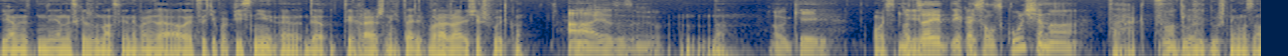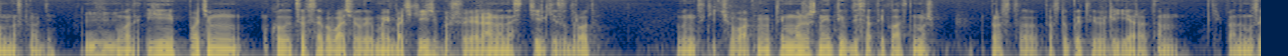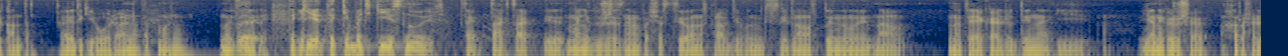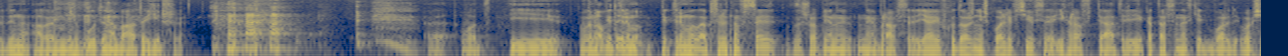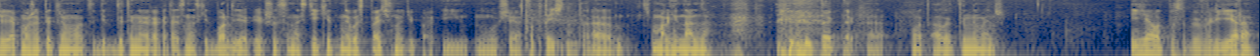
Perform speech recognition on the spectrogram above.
Я не я не скажу нас, я не пам'ятаю, але це типу пісні, е, де ти граєш на гітарі вражаючи швидко. Ага, я зрозумів. Да. Окей. Ось. Ну, і... це якась олдскульщина. Так, це Окей. дуже душний музон, насправді. Угу. От. І потім, коли це все побачили мої батьки, бо що я реально настільки задрот, вони такі, чувак, ну ти можеш не йти в 10 клас, ти можеш просто поступити в глієра, там, типа на музиканта. А я такий, о, реально так можна? Ну, Це, тобто, такі, я, такі батьки існують. так, так, так. І мені дуже з ними пощастило. Насправді вони сильно вплинули на, на те, яка людина, і я не кажу, що я хороша людина, але міг бути набагато гірше. Е, От. І вони підтрим, підтримали абсолютно все, за що б я не, не брався. Я і в художній школі вчився, і грав в театрі, і катався на скейтборді. Взагалі, як можна підтримувати дитину, яка катається на скейтборді, якщо це настільки небезпечно, типу, і ну, взагалі, Фактично, так. е, маргінально. так, так. Е, От, але тим не менш. І я от поступив в Глієра,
